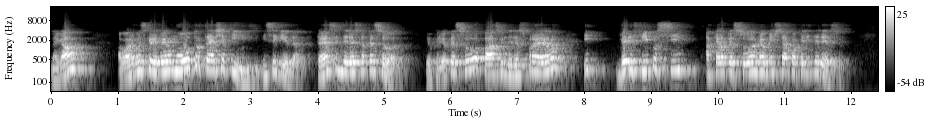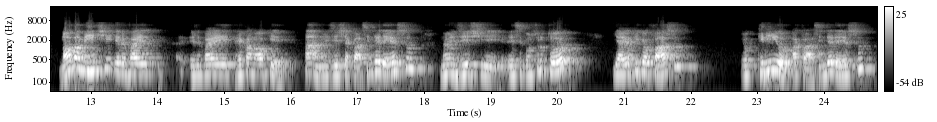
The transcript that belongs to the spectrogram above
Legal? Agora eu vou escrever um outro teste aqui em seguida. Teste endereço da pessoa. Eu crio a pessoa, passo o endereço para ela e verifico se aquela pessoa realmente está com aquele endereço. Novamente, ele vai, ele vai reclamar o quê? Ah, não existe a classe endereço, não existe esse construtor. E aí o que, que eu faço? Eu crio a classe endereço,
